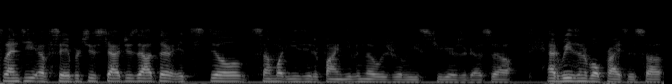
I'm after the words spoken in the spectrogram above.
plenty of Sabretooth statues out there, it's still somewhat easy to find, even though it was released two years ago. So at reasonable prices. So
